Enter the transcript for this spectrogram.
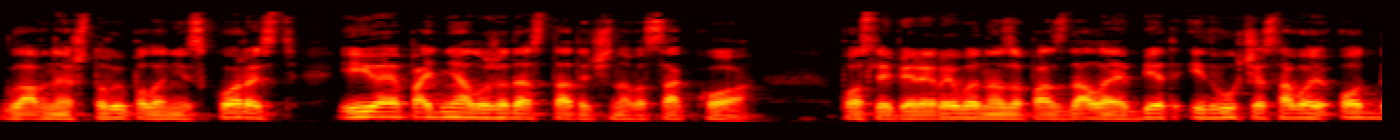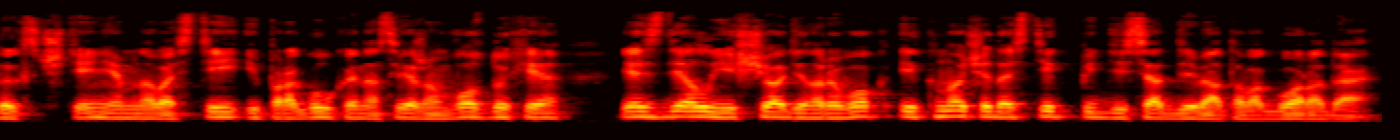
Главное, что выпала не скорость, ее я поднял уже достаточно высоко. После перерыва на запоздалый обед и двухчасовой отдых с чтением новостей и прогулкой на свежем воздухе, я сделал еще один рывок и к ночи достиг 59-го города.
